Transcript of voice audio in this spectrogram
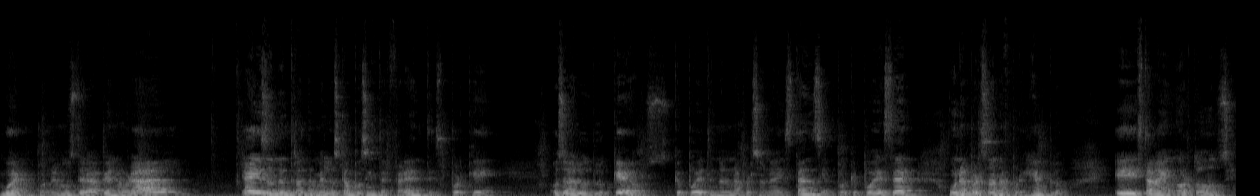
bueno, ponemos terapia neural. Ahí es donde entran también los campos interferentes, porque, o sea, los bloqueos que puede tener una persona a distancia, porque puede ser una persona, por ejemplo, eh, estaba en ortodoncia,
